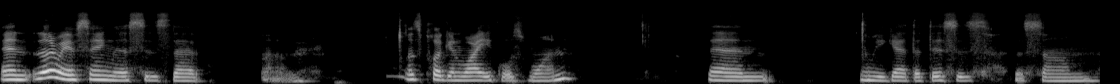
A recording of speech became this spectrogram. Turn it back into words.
And another way of saying this is that um, let's plug in y equals 1. Then we get that this is the sum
